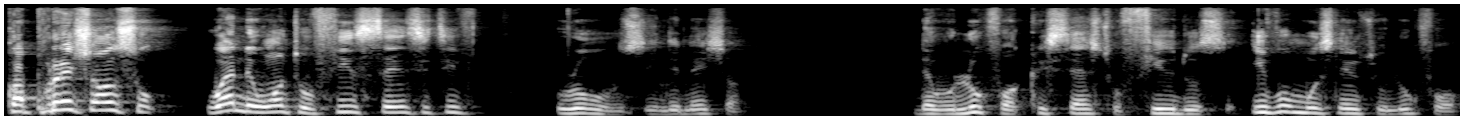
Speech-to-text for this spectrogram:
Corporations, when they want to fill sensitive roles in the nation, they will look for Christians to fill those. Even Muslims will look for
